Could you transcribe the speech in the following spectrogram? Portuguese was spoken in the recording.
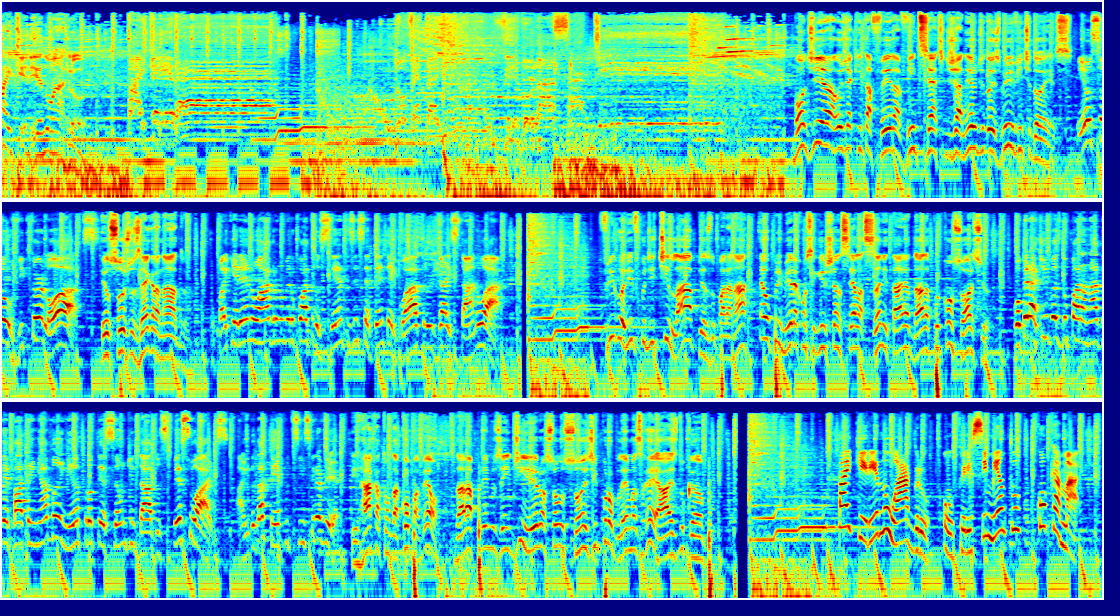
Pai Querer no Agro. Pai Querer. 91,7. Bom dia, hoje é quinta-feira, 27 de janeiro de 2022. Eu sou o Victor Lopes. Eu sou José Granado. O Pai Querer no Agro número 474 já está no ar. Frigorífico de tilápias do Paraná é o primeiro a conseguir chancela sanitária dada por consórcio. Cooperativas do Paraná debatem amanhã proteção de dados pessoais. Ainda dá tempo de se inscrever. E Hackathon da Copavel dará prêmios em dinheiro a soluções de problemas reais do campo. Pai Querer no Agro. Oferecimento Cocamar.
